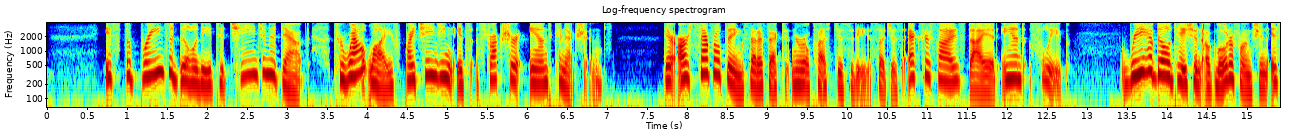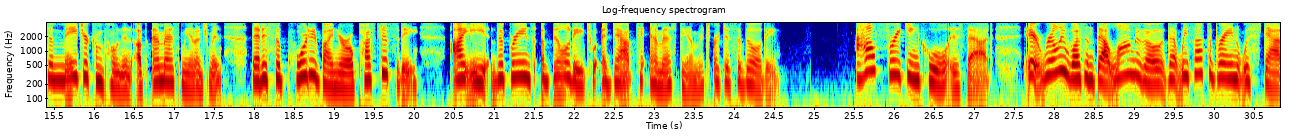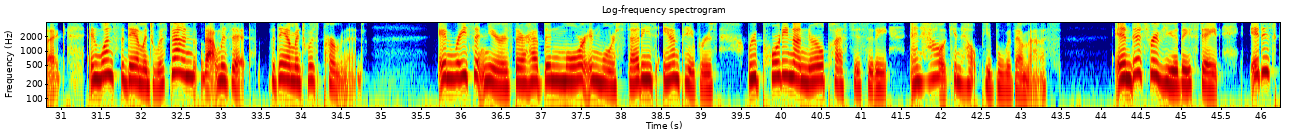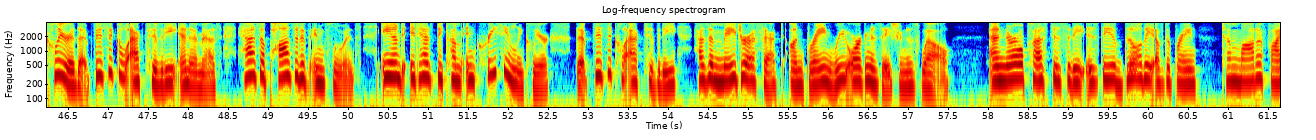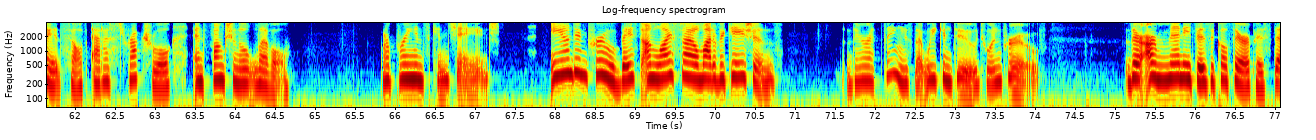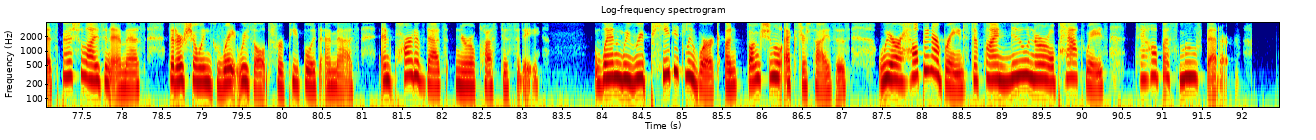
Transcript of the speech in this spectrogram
It's the brain's ability to change and adapt throughout life by changing its structure and connections. There are several things that affect neuroplasticity, such as exercise, diet, and sleep. Rehabilitation of motor function is a major component of MS management that is supported by neuroplasticity, i.e., the brain's ability to adapt to MS damage or disability. How freaking cool is that? It really wasn't that long ago that we thought the brain was static, and once the damage was done, that was it. The damage was permanent. In recent years, there have been more and more studies and papers reporting on neuroplasticity and how it can help people with MS. In this review, they state it is clear that physical activity in MS has a positive influence, and it has become increasingly clear that physical activity has a major effect on brain reorganization as well. And neuroplasticity is the ability of the brain to modify itself at a structural and functional level. Our brains can change and improve based on lifestyle modifications. There are things that we can do to improve. There are many physical therapists that specialize in MS that are showing great results for people with MS, and part of that's neuroplasticity. When we repeatedly work on functional exercises, we are helping our brains to find new neural pathways to help us move better.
